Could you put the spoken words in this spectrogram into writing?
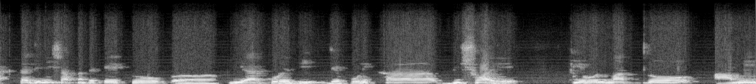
একটা জিনিস আপনাদেরকে একটু ক্লিয়ার করে দিই, যে পরীক্ষা বিষয়ে কেবলমাত্র আমি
